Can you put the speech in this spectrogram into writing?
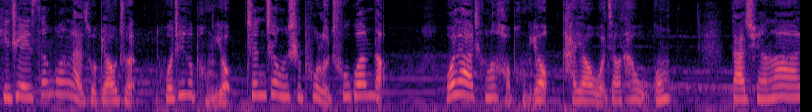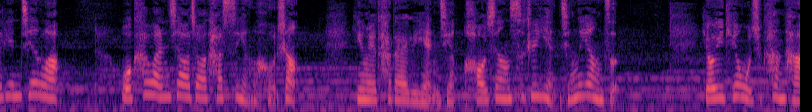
以这三关来做标准。我这个朋友真正是破了出关的，我俩成了好朋友。他要我教他武功，打拳啦，练剑啦。我开玩笑叫他四眼和尚。因为他戴个眼镜，好像四只眼睛的样子。有一天我去看他，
